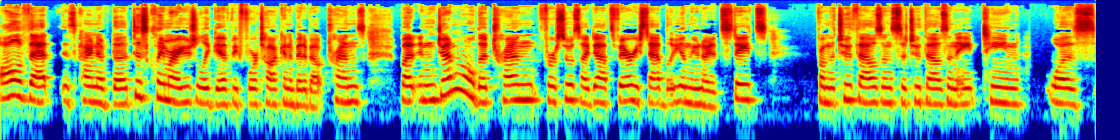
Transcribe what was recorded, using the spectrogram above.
all of that is kind of the disclaimer I usually give before talking a bit about trends. But in general, the trend for suicide deaths, very sadly, in the United States from the 2000s to 2018 was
